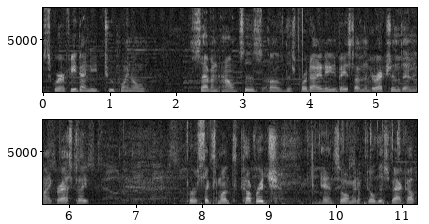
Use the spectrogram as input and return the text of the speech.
square feet I need 2.07 ounces of this prodiamine based on the directions and my grass type for six month coverage. And so I'm going to fill this back up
